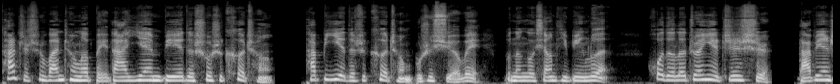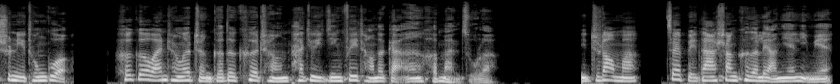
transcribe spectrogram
他只是完成了北大 EMBA 的硕士课程。他毕业的是课程，不是学位，不能够相提并论。获得了专业知识，答辩顺利通过，合格完成了整个的课程，他就已经非常的感恩和满足了。你知道吗？在北大上课的两年里面，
